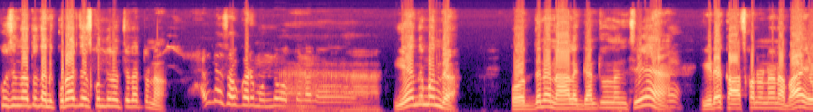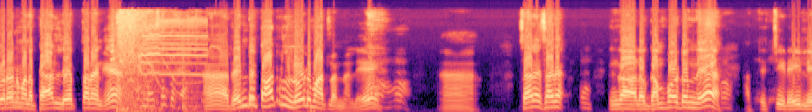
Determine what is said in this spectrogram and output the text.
కూసిన తర్వాత దాన్ని కురాక్ చేసుకుని తిని వచ్చేటట్టున్నావు? అది నా సౌకర్యం ముందే వస్తున్నాను. ఏంది ముందు? పొద్దున నాలుగు గంటల నుంచి ఈడే కాసుకొని ఉన్నానబ్బా ఎవరైనా మన ప్యాడ్ లేపుతారని. ఆ, రెండు టాటలు లోడ్ మాట్లాడినాలి. ఆ, సరే సరే. ఇంకా ఆడ గంప ఒకటి ఉంది. అది తెచ్చి డైలీ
